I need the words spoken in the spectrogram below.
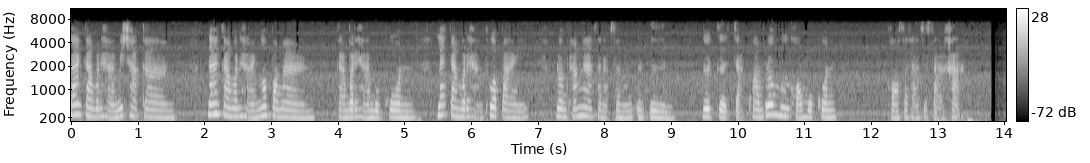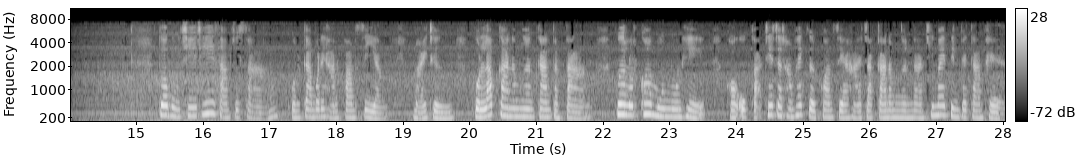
ด้านการบริหารวิชาการ ด้านการบริหารงบประมาณ การบริหารบุคคล และการบริหารทั่วไป รวมทั้งงานสนับสนุนอื่น ๆ โดยเกิดจากความร่วมมือของบุคคลของสถานศึกษาค่ะ ตัวบ่งชี้ที่ 3.3 ผลการบริหารความเสี่ยง หมายถึงผลลัพธ์การดำเนินการต่างๆ เพื่อลดข้อมูลมูลเหตุของโอกาสที่จะทำให้เกิดความเสียหายจากการดำเนินงานที่ไม่เป็นไปตามแผน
